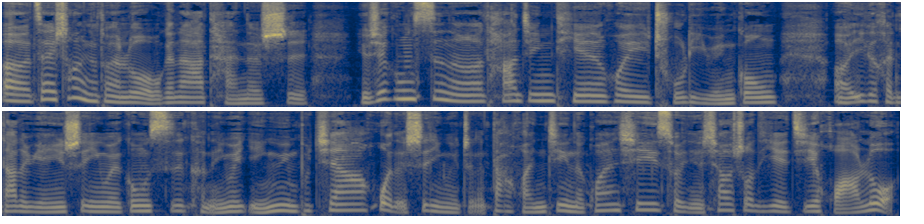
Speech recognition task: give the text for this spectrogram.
呃，在上一个段落，我跟大家谈的是，有些公司呢，他今天会处理员工，呃，一个很大的原因是因为公司可能因为营运不佳，或者是因为整个大环境的关系，所以销售的业绩滑落。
